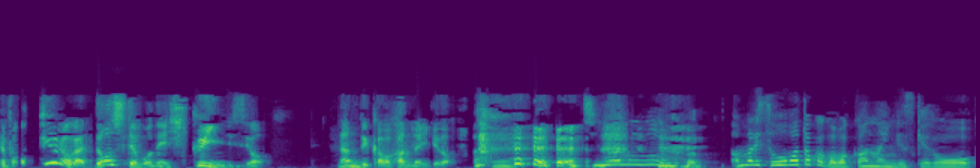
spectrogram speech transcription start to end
やっぱお給料がどうしてもね、低いんですよ。なんでかわかんないけど。ちなみに、ちょっとあんまり相場とかがわかんないんですけど、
